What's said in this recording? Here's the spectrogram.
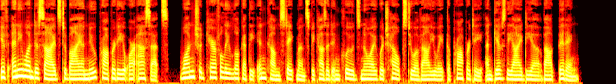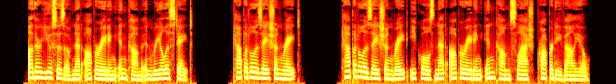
If anyone decides to buy a new property or assets, one should carefully look at the income statements because it includes NOI, which helps to evaluate the property and gives the idea about bidding. Other uses of net operating income in real estate Capitalization rate. Capitalization rate equals net operating income slash property value.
